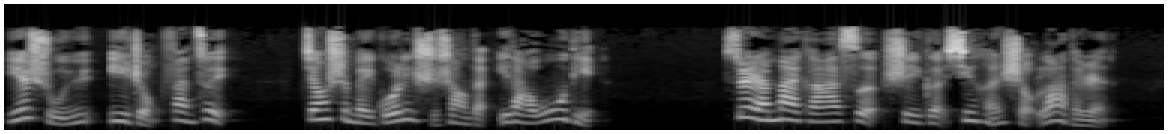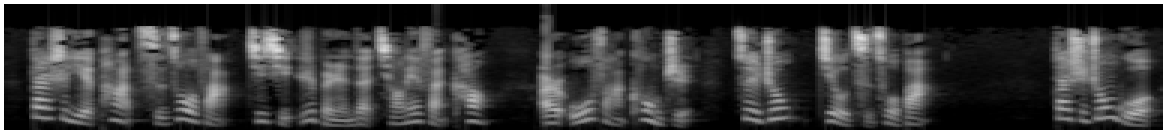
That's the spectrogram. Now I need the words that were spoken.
也属于一种犯罪，将是美国历史上的一大污点。虽然麦克阿瑟是一个心狠手辣的人，但是也怕此做法激起日本人的强烈反抗，而无法控制，最终就此作罢。但是中国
